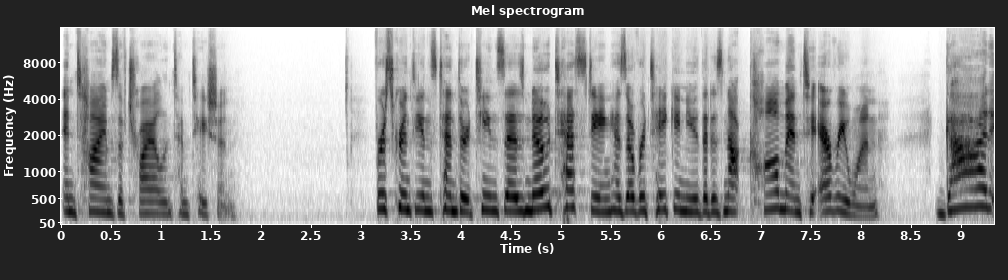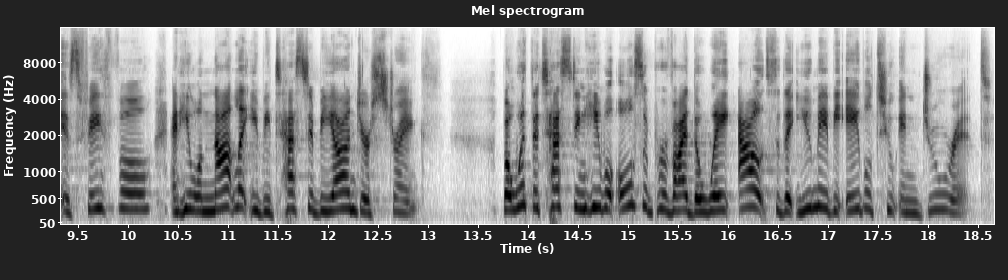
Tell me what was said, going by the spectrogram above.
in times of trial and temptation? 1 Corinthians 10:13 says, "No testing has overtaken you that is not common to everyone. God is faithful, and he will not let you be tested beyond your strength. But with the testing, he will also provide the way out so that you may be able to endure it."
